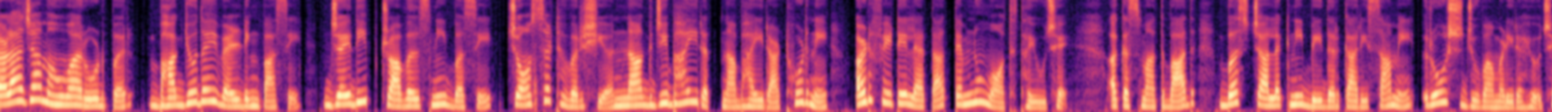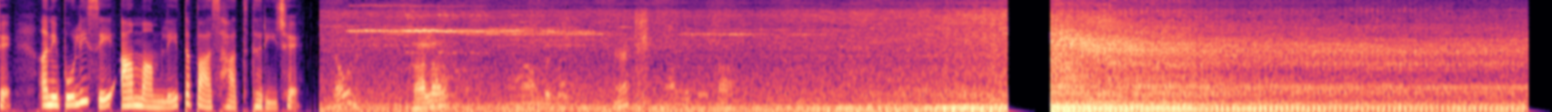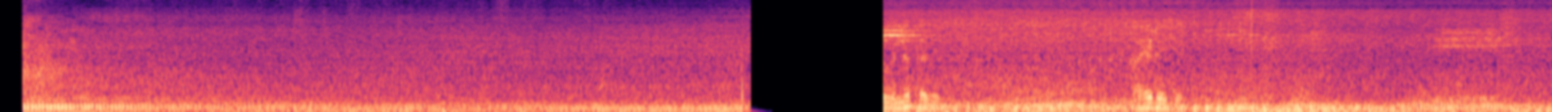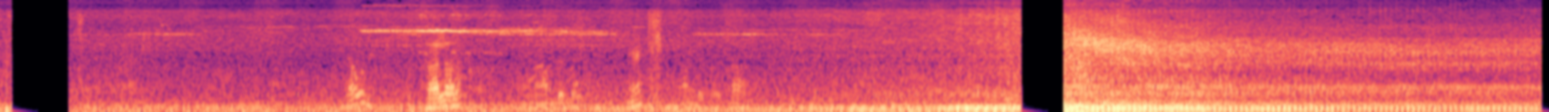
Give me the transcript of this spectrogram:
Talaja Mahuva road પર ભાગ્યોદય welding પાસે જયદીપ ટ્રાવેલ્સની બસે ચોસઠ વર્ષીય નાગજીભાઈ રત્નાભાઈ રાઠોડને અડફેટે લેતા તેમનું મોત થયું છે. અકસ્માત બાદ બસ ચાલકની બેદરકારી સામે રોષ જોવા મળી રહ્યો છે અને પોલીસે આ મામલે તપાસ હાથ ધરી છે. હાલો હે લેતા જઈ આવી રહી છે હાલો હે.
